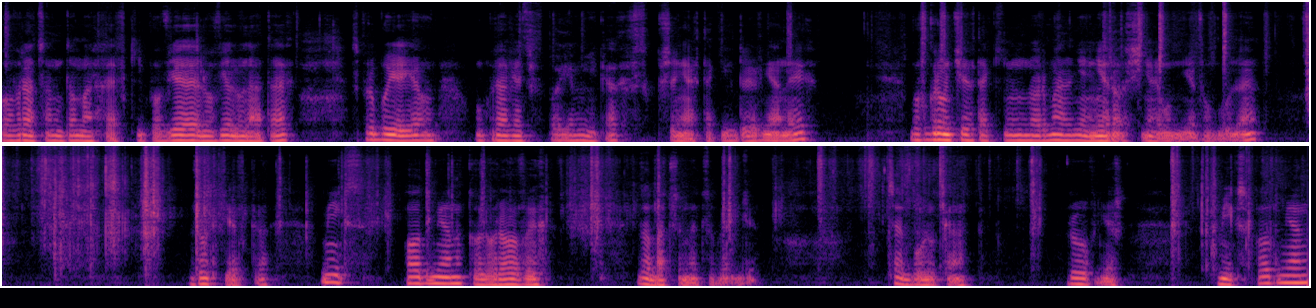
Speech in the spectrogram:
powracam do marchewki po wielu, wielu latach. Spróbuję ją uprawiać w pojemnikach, w skrzyniach takich drewnianych, bo w gruncie takim normalnie nie rośnie u mnie w ogóle. Rzodkiewka. Miks odmian kolorowych. Zobaczymy co będzie. Cebulka. Również miks odmian.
